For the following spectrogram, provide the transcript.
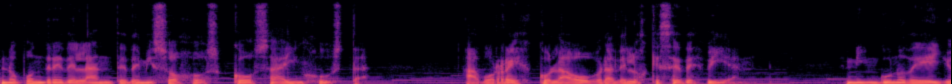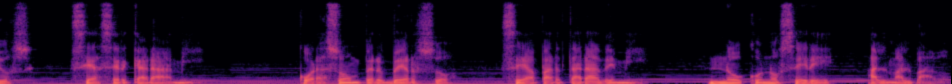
No pondré delante de mis ojos cosa injusta. Aborrezco la obra de los que se desvían. Ninguno de ellos se acercará a mí. Corazón perverso se apartará de mí. No conoceré al malvado.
